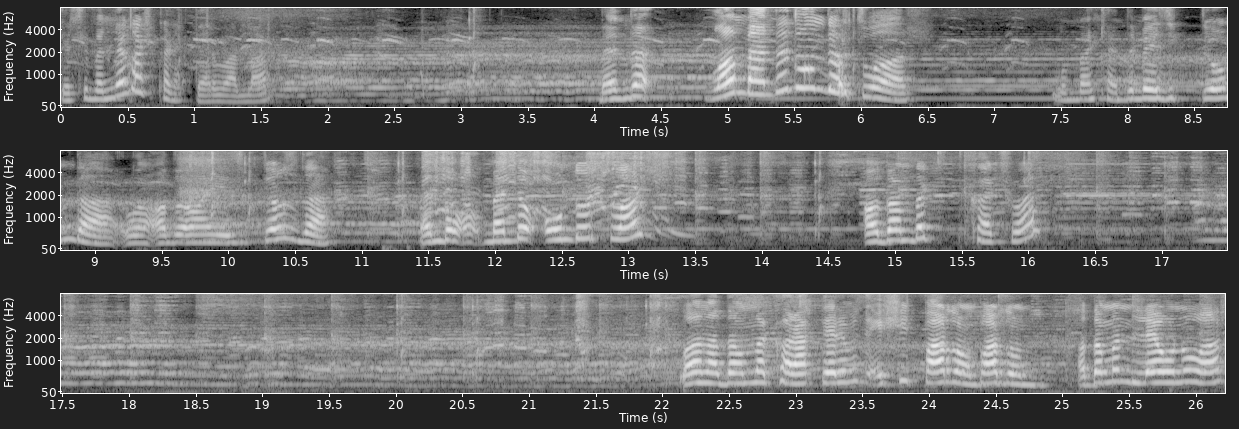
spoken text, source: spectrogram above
Gerçi bende kaç karakter var lan? Bende lan bende de 14 var. Lan ben kendi ezik diyorum da. Ulan adama ezik diyoruz da. Bende bende 14 var. Adamda kaç var? Lan adamla karakterimiz eşit. Pardon pardon. Adamın Leon'u var.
